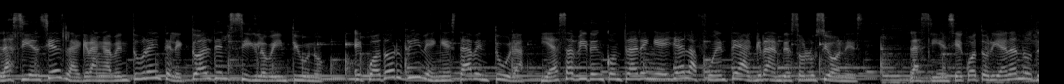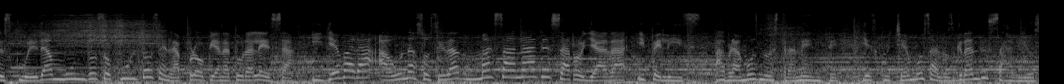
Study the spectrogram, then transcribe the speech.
La ciencia es la gran aventura intelectual del siglo XXI. Ecuador vive en esta aventura y ha sabido encontrar en ella la fuente a grandes soluciones. La ciencia ecuatoriana nos descubrirá mundos ocultos en la propia naturaleza y llevará a una sociedad más sana, desarrollada y feliz. Abramos nuestra mente y escuchemos a los grandes sabios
